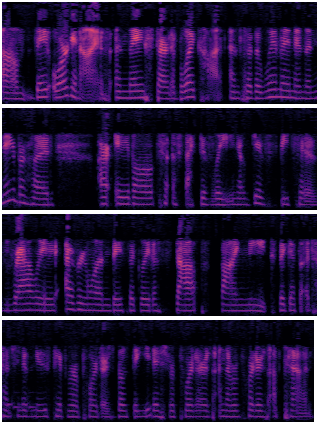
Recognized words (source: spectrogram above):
um, they organize and they start a boycott. And so the women in the neighborhood are able to effectively, you know, give speeches, rally everyone basically to stop buying meat. They get the attention of newspaper reporters, both the Yiddish reporters and the reporters uptown.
